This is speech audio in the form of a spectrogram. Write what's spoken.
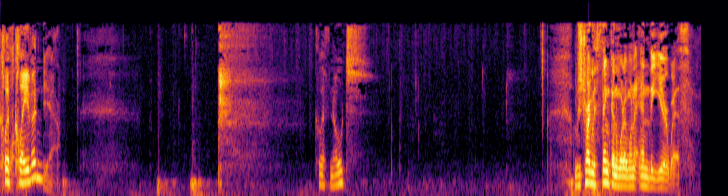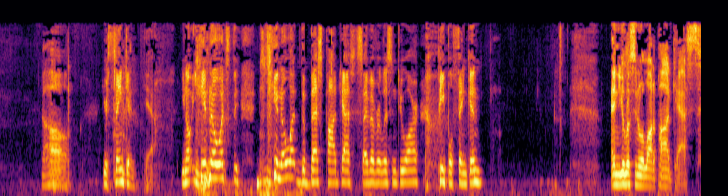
Cliff. Clavin. Yeah. Cliff Notes. I'm just trying to think on what I want to end the year with. Oh, you're thinking. Yeah. You know, you know what's the, you know what the best podcasts I've ever listened to are? People thinking. And you listen to a lot of podcasts.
